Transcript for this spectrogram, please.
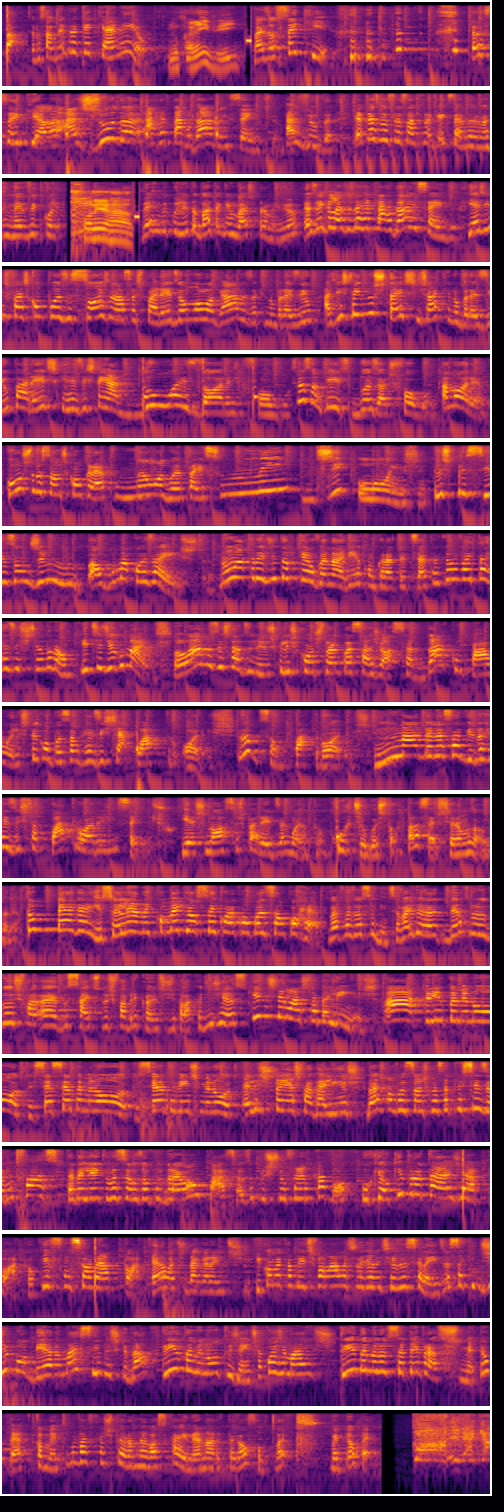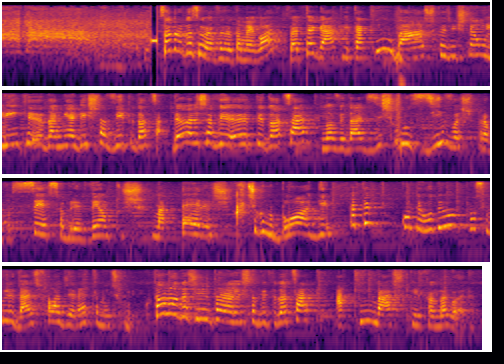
vermiculita. Você não sabe nem pra que que é, nem eu. Nunca nem vi. Mas eu sei que... eu sei que ela ajuda retardar o incêndio. Ajuda. E até se você sabe pra que serve a vermiculita. Falei errado. Vermiculita, bota aqui embaixo pra mim, viu? Eu sei que ela ajuda a retardar o incêndio. E a gente faz composições nas nossas paredes homologadas aqui no Brasil. A gente tem nos testes já aqui no Brasil paredes que resistem a duas horas de fogo. Vocês sabem o que é isso? Duas horas de fogo? Amore, construção de concreto não aguenta isso nem de longe. Eles precisam de alguma coisa extra. Não acredita porque alvenaria, concreto, etc, que não vai estar resistindo não. E te digo mais, lá nos Estados Unidos que eles constroem com essa jossa da Compal, eles têm composição que resiste a 4 horas. Sabe são 4 horas? Nada nessa vida resiste a 4 hores de incêndio. E as nossas paredes aguentam. Curtiu, gostou? Fala sério, tiramos onda, né? Então pega isso. Helena, e como é que eu sei qual é a composição correta? Vai fazer o seguinte, você vai dentro dos, é, do site dos fabricantes de placa de gesso e eles têm lá as tabelinhas. Ah, 30 minutos, 60 minutos, 120 minutos. Eles têm as tabelinhas das composições que você precisa. É muito fácil. Tabelinha que você usou pro drywall, passa. Você usa pro steel frame, acabou. Porque o que protege é a placa. O que funciona é a placa. Ela te dá garantia. E como eu acabei de falar, ela te dá garantias excelentes. Essa aqui de bobeira, mais simples que dá, 30 minutos, gente. É coisa demais. 30 minutos você tem pra meter o pé também. Tu não vai ficar esperando o negócio cair, né? Na hora de pegar o fogo, tu vai puf, meter o pé. Corre, negada! Sabe o que você vai fazer também agora? Vai pegar, clicar aqui embaixo que a gente tem um link da minha lista VIP do WhatsApp. Dentro da lista VIP do WhatsApp, novidades exclusivas pra você sobre eventos, matérias, artigo no blog, até conteúdo e possibilidade de falar diretamente comigo. Então não deixe de entrar na lista VIP do WhatsApp aqui embaixo clicando agora.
